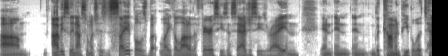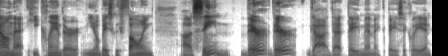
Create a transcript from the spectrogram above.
Um, obviously not so much his disciples, but like a lot of the Pharisees and Sadducees, right? And and and and the common people of the town that he claimed are, you know, basically following uh, Satan, their their god that they mimic, basically. And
